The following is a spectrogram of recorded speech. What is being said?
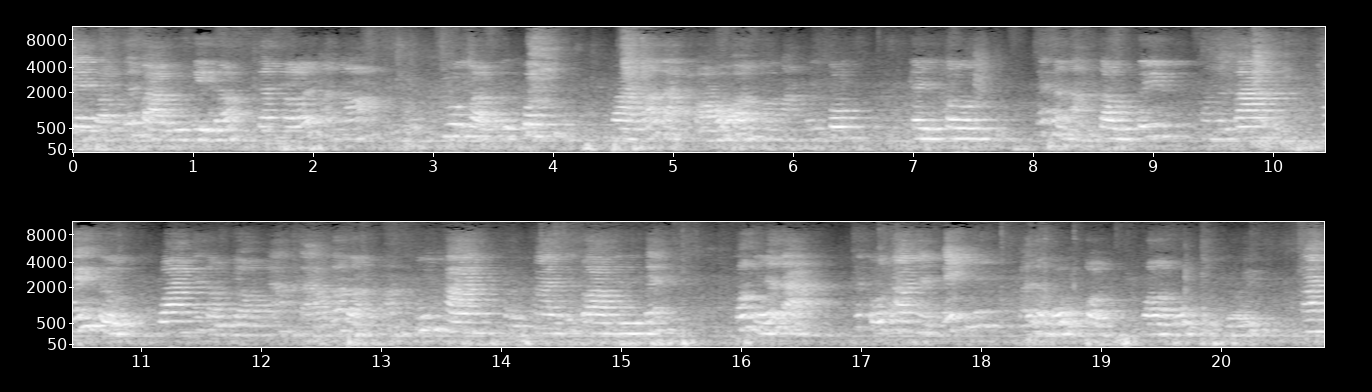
giai đoạn tế bào gì kỳ đó cho tới mà nó chui vào tử cung và nó là khổ ở phần mặt tử cung thì thường cái hình ảnh đầu tiên mà người ta thấy được qua cái đầu dò nhãn đạo đó là ảnh cuối thai từ 2 tới 3 mm. Có nghĩa là cái tuổi thai này ít nhất phải là 4 tuần và 4 tuần rưỡi. Ha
